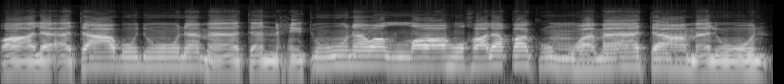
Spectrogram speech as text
قَالَ أَتَعْبُدُونَ مَا تَنْحِتُونَ وَاللَّهُ خَلَقَكُمْ وَمَا تَعْمَلُونَ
